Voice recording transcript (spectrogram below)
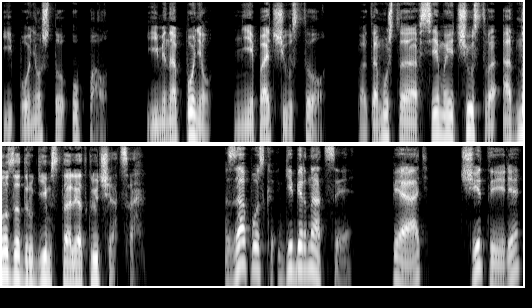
и понял, что упал. Именно понял, не почувствовал. Потому что все мои чувства одно за другим стали отключаться. Запуск гибернации. Пять, четыре,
